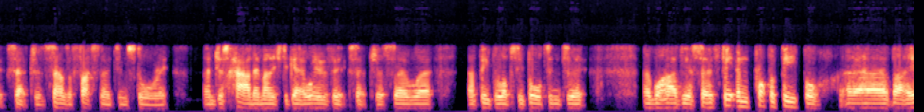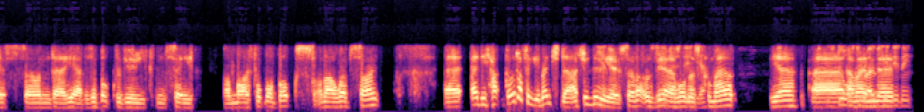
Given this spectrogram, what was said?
etc. It sounds a fascinating story and just how they managed to get away with it, etc. So, uh, and people obviously bought into it and what have you. So, fit and proper people, uh, that is. So, and uh, yeah, there's a book review you can see on my football books on our website. Uh, Eddie Hapgood, I think you mentioned that actually, didn't Yeah. you? So that was Yeah, yeah, one that's yeah. come out. Yeah, His uh, daughter and wrote then it, uh, didn't he?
